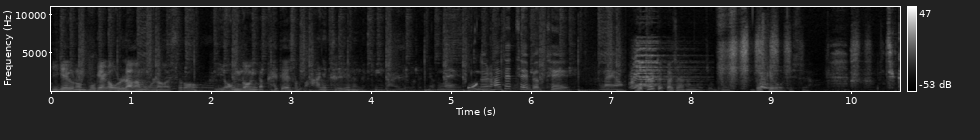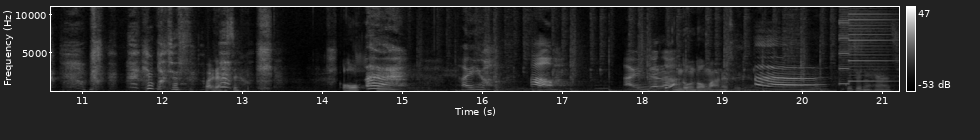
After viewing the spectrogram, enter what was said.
이게 그럼 무게가 올라가면 올라갈수록 이 엉덩이가 패드에서 많이 들리는 느낌이 나야 되거든요. 네. 오늘 한 세트에 몇회 하나요? 못할 때까지 하는 거죠. 뭐, 몇 개가 어디 있어요? 잠깐 힘 빠졌어. 빨리 하세요. 오케이. 아이고. 아. 아 힘들어. 운동을 너무 안 해서 그래요. 아. 꾸준히 해야지.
